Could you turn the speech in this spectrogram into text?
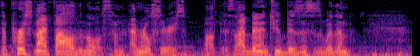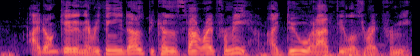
the person I follow the most, I'm, I'm real serious about this. I've been in two businesses with him. I don't get in everything he does because it's not right for me. I do what I feel is right for me.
